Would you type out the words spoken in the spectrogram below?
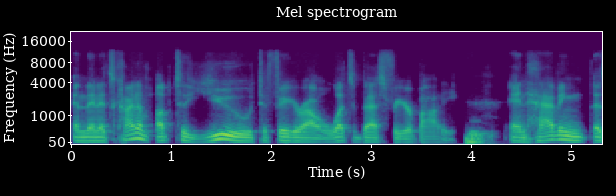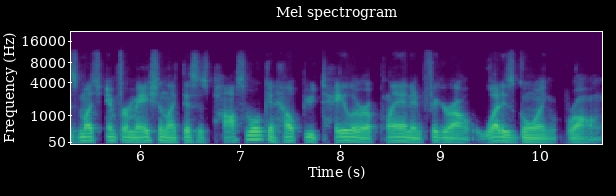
and then it's kind of up to you to figure out what's best for your body. Mm-hmm. And having as much information like this as possible can help you tailor a plan and figure out what is going wrong.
